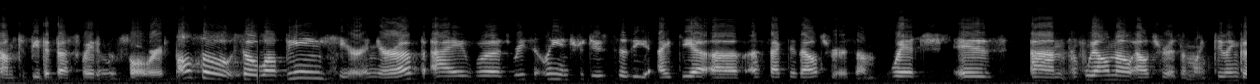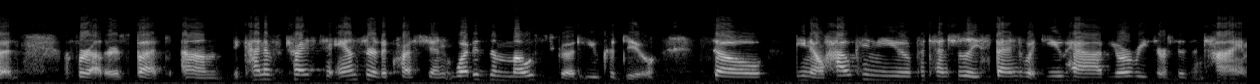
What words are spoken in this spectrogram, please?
um, to be the best way to move forward. Also, so while being here in Europe, I was recently introduced to the idea of effective altruism, which is um, we all know altruism, like doing good for others, but um, it kind of tries to answer the question what is the most good you could do? So, you know, how can you potentially spend what you have, your resources and time,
